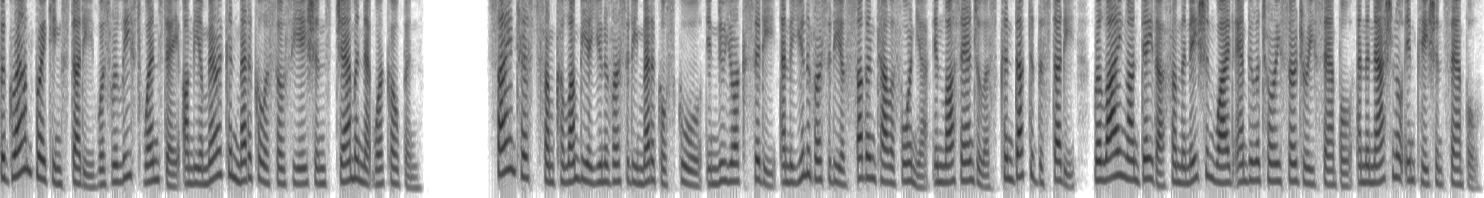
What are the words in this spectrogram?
The groundbreaking study was released Wednesday on the American Medical Association's JAMA Network Open. Scientists from Columbia University Medical School in New York City and the University of Southern California in Los Angeles conducted the study, relying on data from the nationwide ambulatory surgery sample and the national inpatient sample.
